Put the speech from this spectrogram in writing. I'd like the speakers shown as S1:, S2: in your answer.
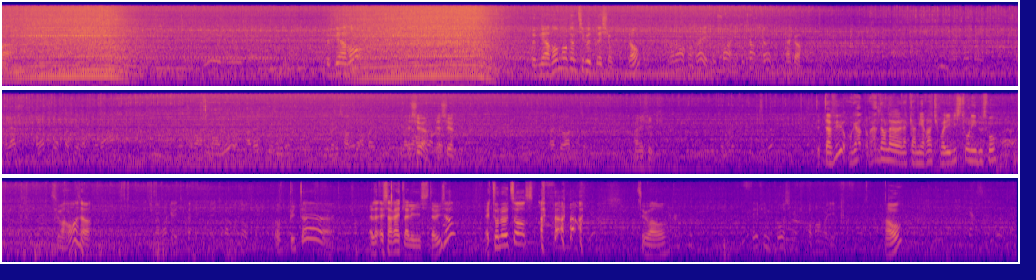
S1: quoi. Peut venir avant Peut venir avant, manque un petit peu de pression, non?
S2: Non, non, au contraire, il faut ça, il faut que ça,
S1: D'accord. Bien sûr, bien sûr. Magnifique. T'as vu regarde, regarde dans la, la caméra, tu vois l'hélice tourner doucement. C'est marrant ça.
S2: Tu vas voir qu'elle est tout à fait, elle est totalement.
S1: Oh putain. Elle, elle s'arrête là l'hélice, t'as vu ça? Elle tourne dans l'autre sens. C'est marrant. Ah bon?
